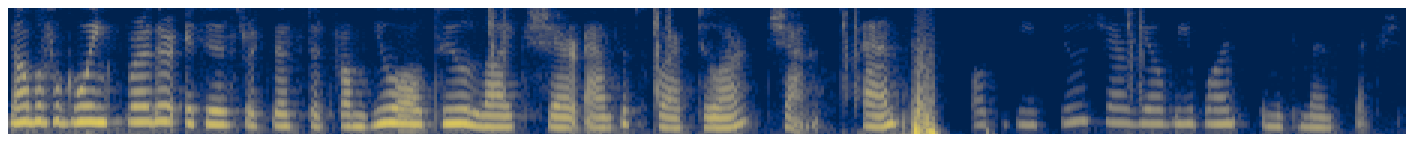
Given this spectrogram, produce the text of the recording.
Now, before going further, it is requested from you all to like, share, and subscribe to our channel. And also, please do share your viewpoints in the comments section.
